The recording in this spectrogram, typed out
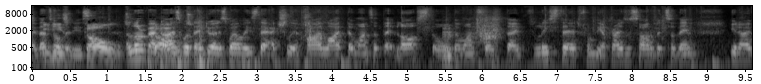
Yeah, that's it all is it is. gold. A lot of our guys, what they do as well is they actually highlight the ones that they lost or Hmm. the ones that they've listed from the appraisal side of it. So then, you know,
